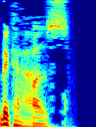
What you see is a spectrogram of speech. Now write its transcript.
because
